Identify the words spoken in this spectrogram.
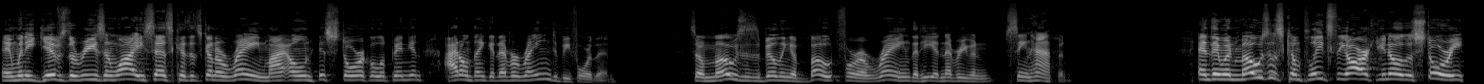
And when he gives the reason why, he says, because it's going to rain. My own historical opinion, I don't think it ever rained before then. So Moses is building a boat for a rain that he had never even seen happen. And then when Moses completes the ark, you know the story,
